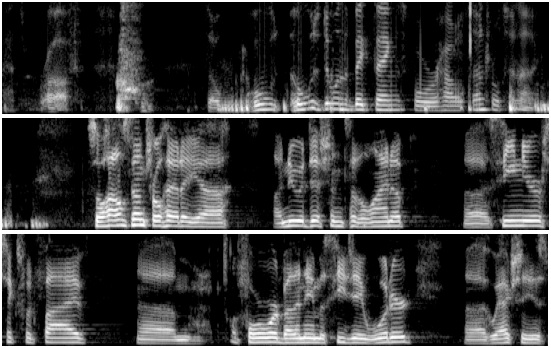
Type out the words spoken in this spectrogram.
That's rough. So who who was doing the big things for Howell Central tonight? So Howell Central had a uh, a new addition to the lineup, uh, senior, six foot five, um, forward by the name of C.J. Woodard, uh, who actually has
